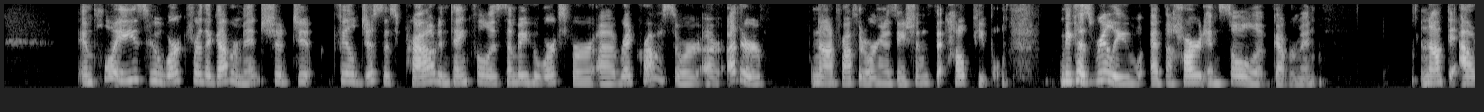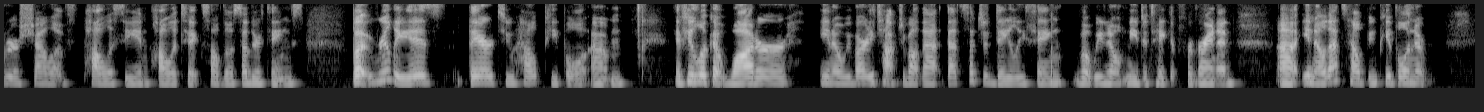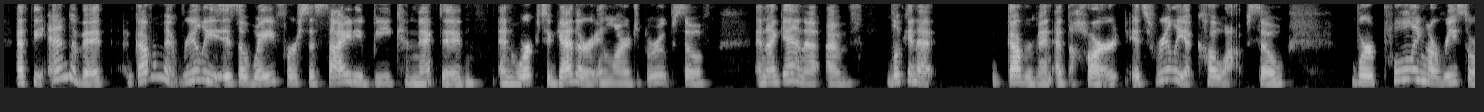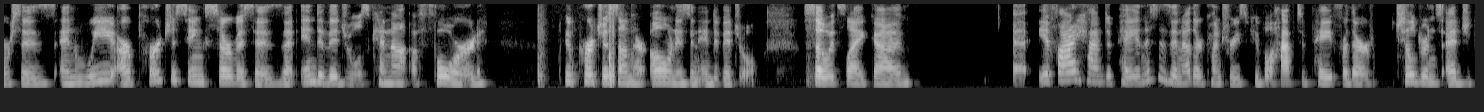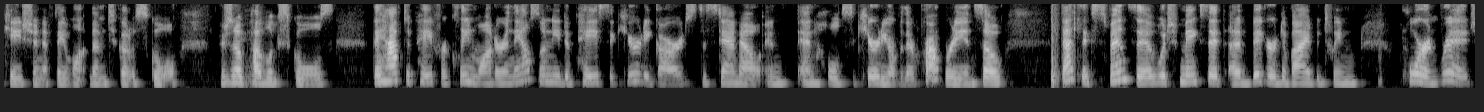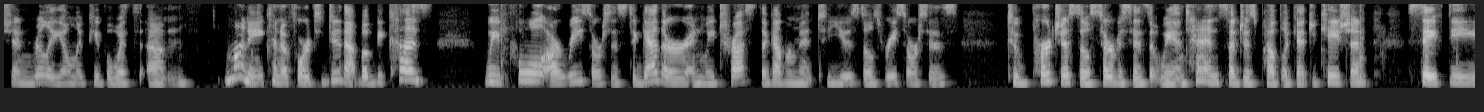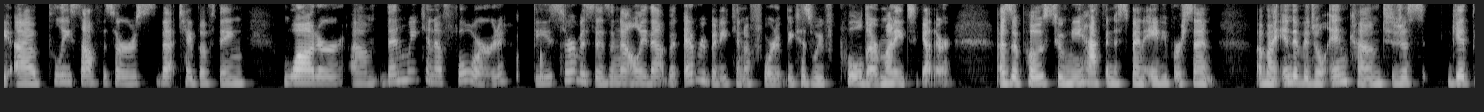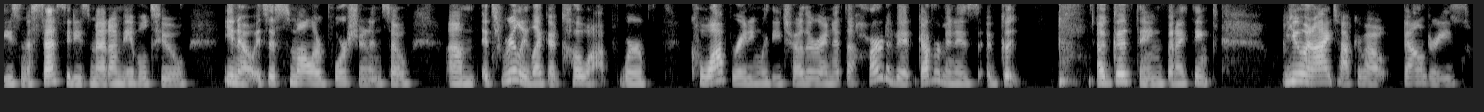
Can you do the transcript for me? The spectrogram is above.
employees who work for the government should ju- feel just as proud and thankful as somebody who works for uh, Red Cross or, or other nonprofit organizations that help people. Because really, at the heart and soul of government, not the outer shell of policy and politics, all those other things, but really is there to help people. Um, if you look at water, you know, we've already talked about that. That's such a daily thing, but we don't need to take it for granted. Uh, you know, that's helping people. And it, at the end of it, government really is a way for society be connected and work together in large groups. So, if, and again, I, I'm looking at government at the heart, it's really a co op. So, we're pooling our resources and we are purchasing services that individuals cannot afford to purchase on their own as an individual. So, it's like, uh, if I had to pay, and this is in other countries, people have to pay for their children's education if they want them to go to school. There's no Mhm. public schools. They have to pay for clean water, and they also need to pay security guards to stand out and, and hold security over their property. And so that's expensive, which makes it a bigger divide between poor and rich. And really, only people with um, money can afford to do that. But because we pool our resources together and we trust the government to use those resources to purchase those services that we intend, such as public education, safety, uh, police officers, that type of thing, water, um, then we can afford these services. And not only that, but everybody can afford it because we've pooled our money together, as opposed to me having to spend 80% of my individual income to just get these necessities met. I'm able to, you know, it's a smaller portion. And so um, it's really like a co op. We're cooperating with each other. And at the heart of it, government is a good a good thing. But I think you and I talk about boundaries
